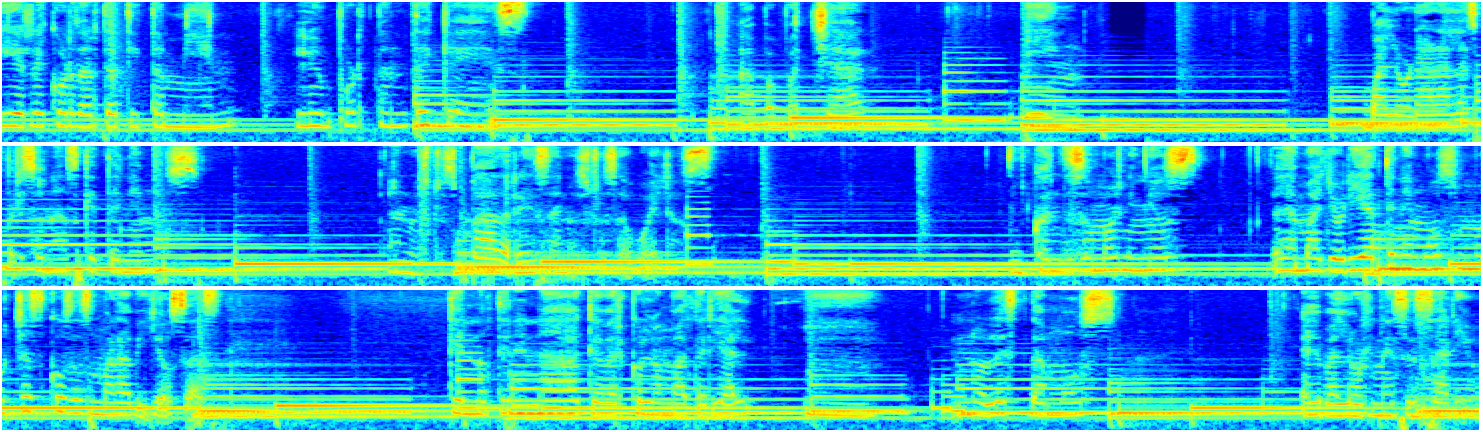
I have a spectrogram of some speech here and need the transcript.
y recordarte a ti también lo importante que es apapachar y valorar a las personas que tenemos, a nuestros padres, a nuestros abuelos. La mayoría tenemos muchas cosas maravillosas que no tienen nada que ver con lo material y no les damos el valor necesario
